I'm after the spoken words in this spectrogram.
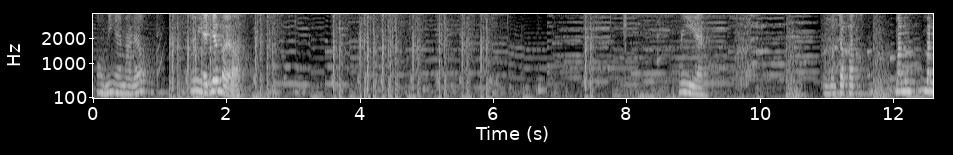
เอ้านี่ไงมาแล้ว ไม่มีไอเทมเลยเหรอ นี่ไง มันจะพัด มัน มัน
